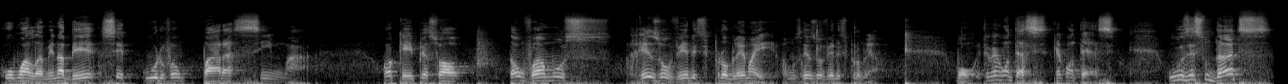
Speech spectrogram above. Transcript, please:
como a lâmina B se curvam para cima. Ok, pessoal. Então vamos resolver esse problema aí. Vamos resolver esse problema. Bom, então o que acontece? O que acontece? Os estudantes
